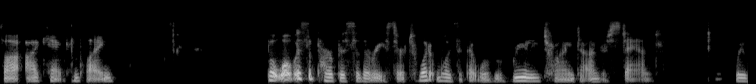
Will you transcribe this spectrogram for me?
so I can't complain. But what was the purpose of the research? What was it that we were really trying to understand? We,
